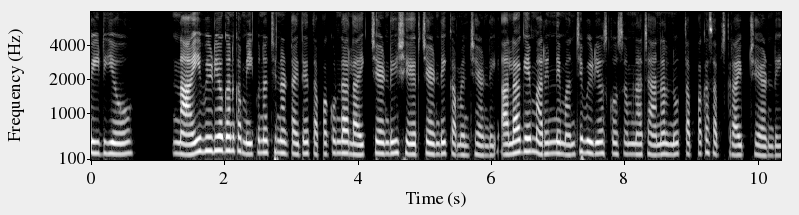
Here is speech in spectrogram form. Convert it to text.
video నా ఈ వీడియో కనుక మీకు నచ్చినట్టయితే తప్పకుండా లైక్ చేయండి షేర్ చేయండి కమెంట్ చేయండి. అలాగే మరిన్ని మంచి వీడియోస్ కోసం నా ఛానల్ను తప్పక సబ్స్క్రైబ్ చేయండి.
